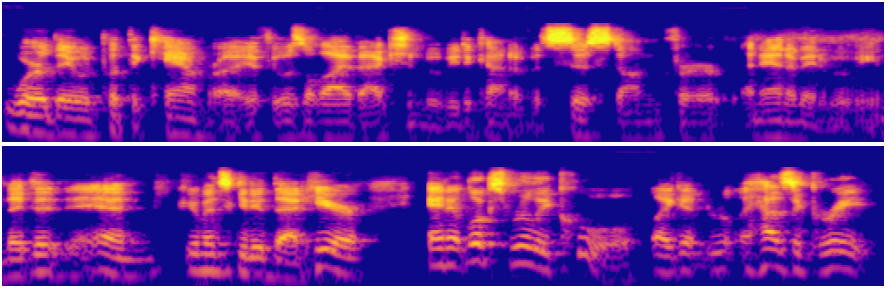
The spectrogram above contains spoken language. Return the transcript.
where they would put the camera if it was a live action movie to kind of assist on for an animated movie. And they did, and Kaminski did that here, and it looks really cool. Like it has a great,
